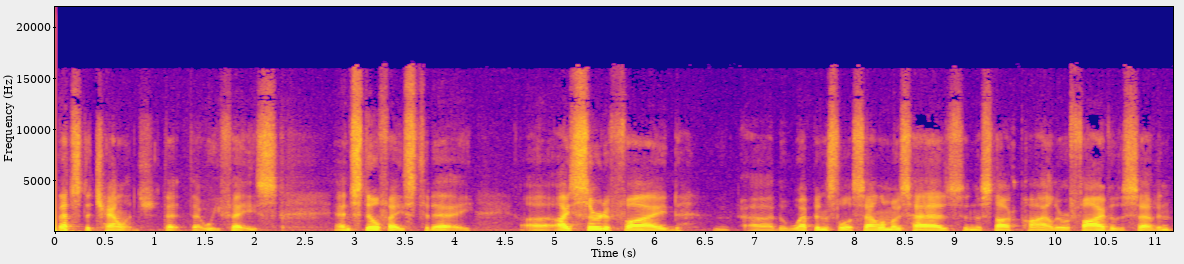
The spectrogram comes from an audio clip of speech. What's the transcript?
That's the challenge that, that we face and still face today. Uh, I certified uh, the weapons Los Alamos has in the stockpile. There were five of the seven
